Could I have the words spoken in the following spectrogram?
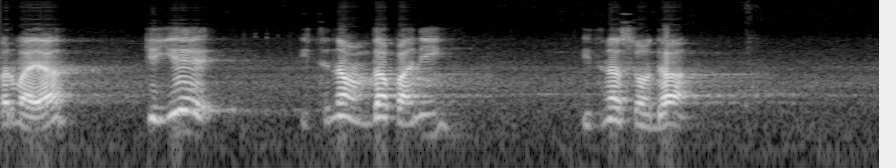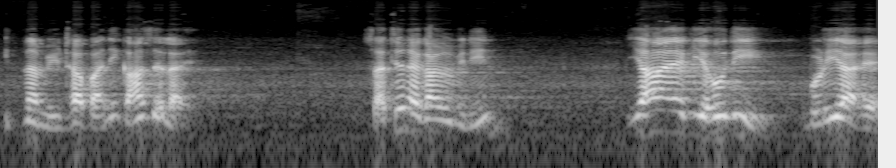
फरमाया कि ये इतना उमदा पानी, इतना सौंधा, इतना मीठा पानी कहाँ से लाए? साथियों ने कहा मिनीन यहाँ एक यहूदी बुढ़िया है,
